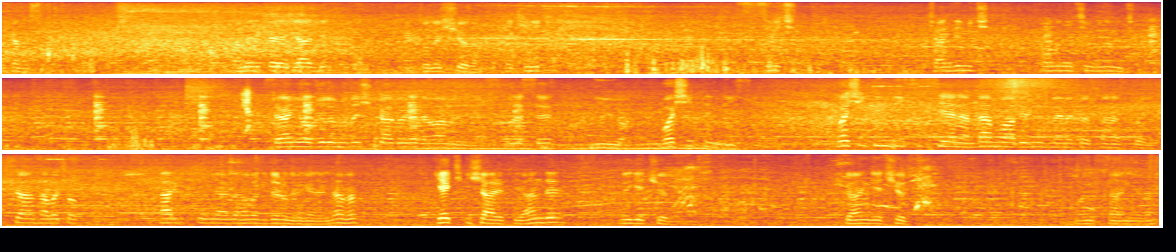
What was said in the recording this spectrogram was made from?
arkadaşlar. Amerika'ya geldik. Dolaşıyorum. İçin. Sizin için. Kendim için. Onun için, bunun için. Tren yolculuğumuza Chicago ile devam edeceğiz. Burası New York. Washington DC. Washington DC CNN. Ben muhabiriniz Mehmet Özkan Aslıoğlu. Şu an hava çok güzel. Her gittiğim yerde hava güzel oluyor genelde ama geç işareti yandı ve geçiyoruz. Şu an geçiyoruz. 10 saniye var.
